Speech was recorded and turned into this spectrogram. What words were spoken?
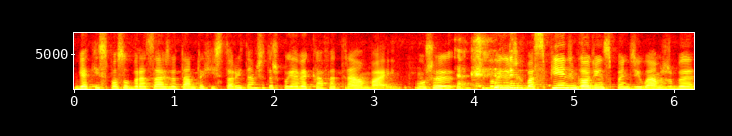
W jaki sposób wracałaś do tamtych historii? Tam się też pojawia kafe tramwaj. Muszę tak. powiedzieć, że chyba z pięć godzin spędziłam, żeby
